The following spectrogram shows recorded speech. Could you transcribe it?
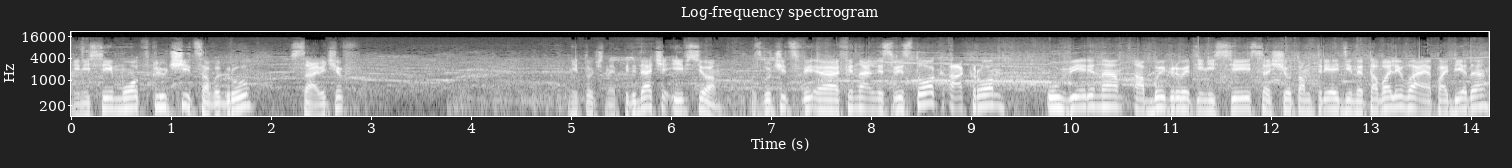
Енисей мог включиться в игру. Савичев. Неточная передача. И все. Звучит э, финальный свисток. Акрон уверенно обыгрывает Енисей со счетом 3-1. Это волевая победа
